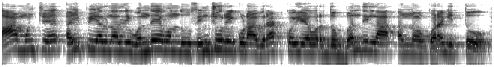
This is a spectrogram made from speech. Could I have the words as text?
ಆ ಮುಂಚೆ ಐ ಪಿ ಎಲ್ನಲ್ಲಿ ಒಂದೇ ಒಂದು ಸೆಂಚುರಿ ಕೂಡ ವಿರಾಟ್ ಕೊಹ್ಲಿ ಅವರದ್ದು ಬಂದಿಲ್ಲ ಅನ್ನೋ ಕೊರಗಿತ್ತು.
